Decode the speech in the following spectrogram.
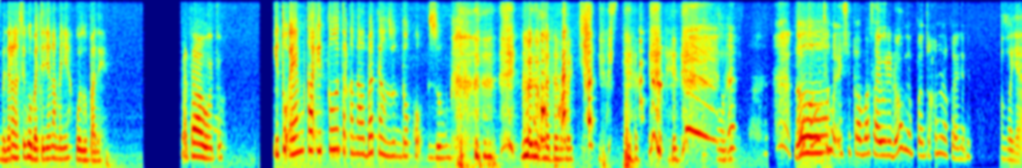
Bener gak sih gue bacanya namanya? Gue lupa deh. Gak tahu tuh. Itu MK itu terkenal banget yang Zundoko Zoom. gue lupa namanya. Gak tahu Tuh. cuma Ishikawa Sayuri doang yang paling terkenal kayaknya deh. Oh ya,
